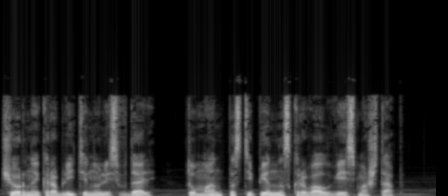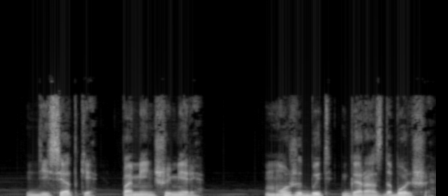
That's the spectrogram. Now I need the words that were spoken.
Черные корабли тянулись вдаль, туман постепенно скрывал весь масштаб. Десятки, по меньшей мере. Может быть, гораздо больше.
